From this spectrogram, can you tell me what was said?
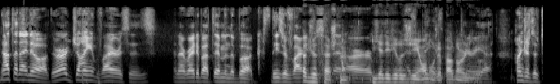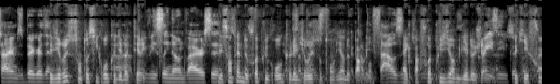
Not that I know of. There are giant viruses. And I write about them in the book. These are Pas que je sache, non. Il y a des virus géants dont je parle dans le livre. Ces virus sont aussi gros que des uh, bactéries. Des centaines de fois plus gros que les virus dont on vient de parler, avec parfois plusieurs milliers de gènes. Ce qui est fou,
